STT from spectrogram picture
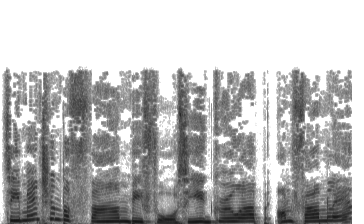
So you mentioned the farm before. So you grew up on farmland?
